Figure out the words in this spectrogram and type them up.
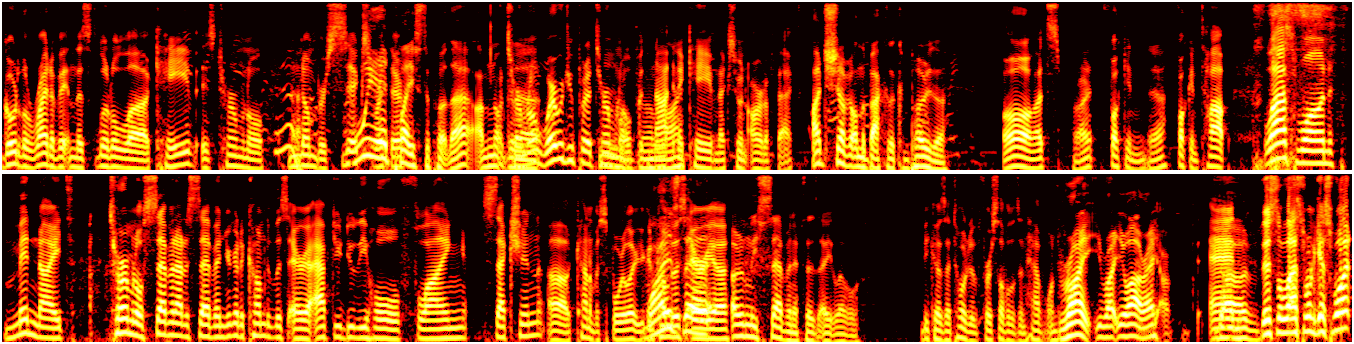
Go to the right of it in this little uh, cave is Terminal Yeah. number 6 Weird right there. place to put that. I'm not terminal? gonna. Where would you put a terminal not it not in a cave next to an artifact? I'd shove it on the back of the composer. Oh, that's Right. fucking Yeah. fucking top. Last one, midnight. Terminal 7 out of 7. You're going to come to this area after you do the whole flying section. Uh, kind of a spoiler. You're going Why come to is this area only seven if there's eight levels? because I told you the first level doesn't have one. Right. You're right. You are right. Yeah, And Uh, this is the last one. Guess what?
